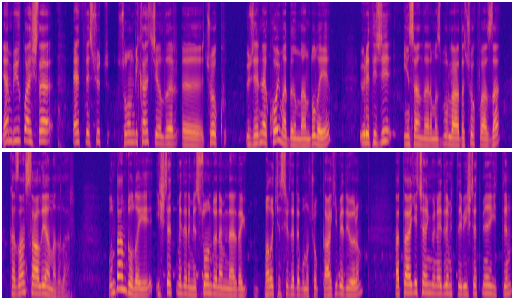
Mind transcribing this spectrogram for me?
Yani büyük başta et ve süt son birkaç yıldır e, çok üzerine koymadığından dolayı üretici insanlarımız buralarda çok fazla kazanç sağlayamadılar. Bundan dolayı işletmelerimiz son dönemlerde Balıkesir'de de bunu çok takip ediyorum. Hatta geçen gün Edremit'te bir işletmeye gittim.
